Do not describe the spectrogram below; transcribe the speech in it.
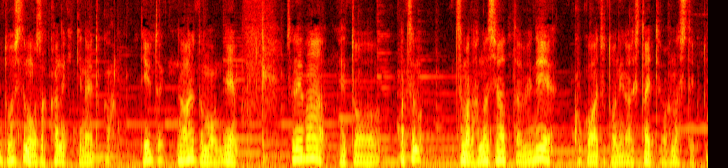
どうしても遅く帰らなきゃいけないとかっていうのがあると思うんでそれは、えっとまあ、妻妻と話し合った上でここはちょっとお願いしたいっていうのを話していくと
